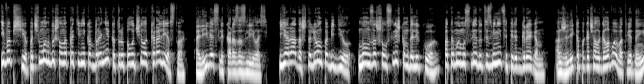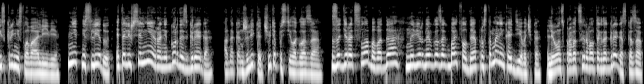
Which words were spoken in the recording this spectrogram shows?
И вообще, почему он вышел на противника в броне, которую получил от королевства? Оливия слегка разозлилась. Я рада, что Леон победил, но он зашел слишком далеко, потому ему следует извиниться перед Грегом. Анжелика покачала головой в ответ на искренние слова Оливии. Нет, не следует. Это лишь сильнее ранит гордость Грега. Однако Анжелика чуть опустила глаза. «Задирать слабого, да? Наверное, в глазах Бальтфолда я просто маленькая девочка». Леон спровоцировал тогда Грега, сказав,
